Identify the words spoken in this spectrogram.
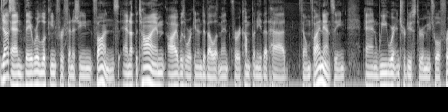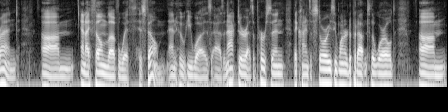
Yes. And they were looking for finishing funds. And at the time, I was working in development for a company that had film financing, and we were introduced through a mutual friend. Um, and I fell in love with his film and who he was as an actor, as a person, the kinds of stories he wanted to put out into the world. Um,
